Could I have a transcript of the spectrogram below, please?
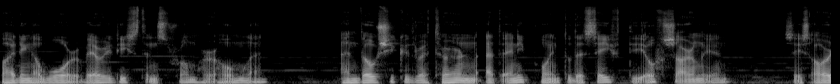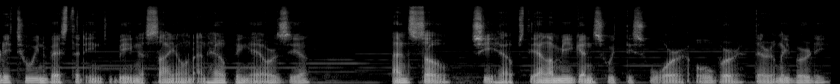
fighting a war very distant from her homeland and though she could return at any point to the safety of Sharlayan, she is already too invested into being a scion and helping Eorzea, and so she helps the Ala Mhigans with this war over their liberty.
